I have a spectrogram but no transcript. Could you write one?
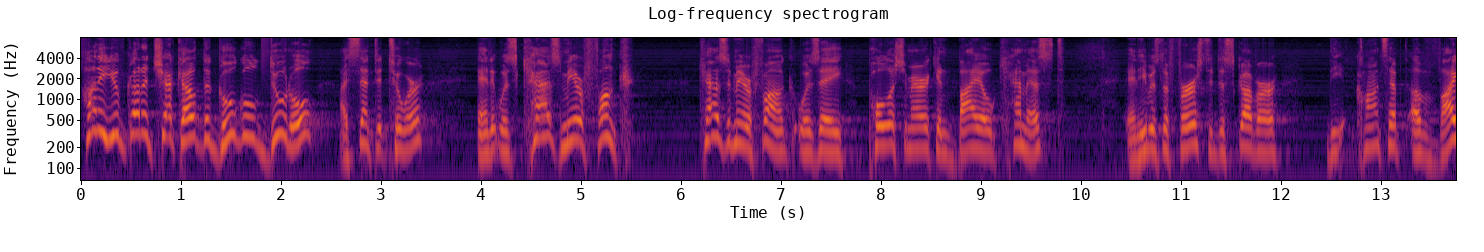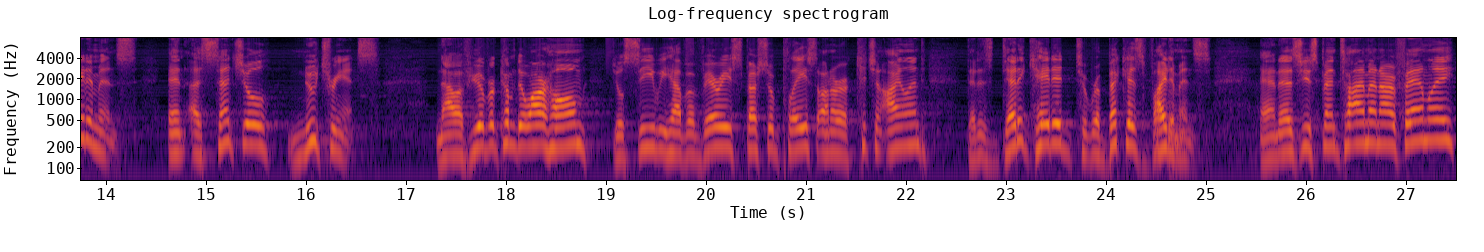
honey, you've got to check out the Google Doodle. I sent it to her, and it was Casimir Funk. Casimir Funk was a Polish American biochemist and he was the first to discover the concept of vitamins and essential nutrients. Now, if you ever come to our home, you'll see we have a very special place on our kitchen island that is dedicated to Rebecca's vitamins. And as you spend time in our family,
